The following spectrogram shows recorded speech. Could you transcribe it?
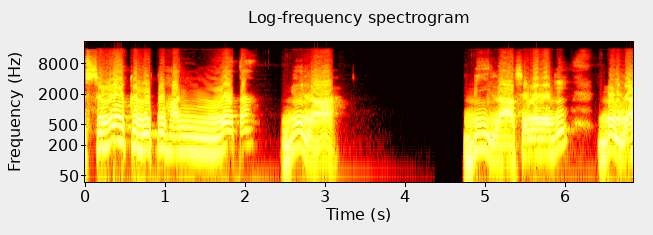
semua kebutuhan nyata bila? Bila? Saya ulang lagi. Bila?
